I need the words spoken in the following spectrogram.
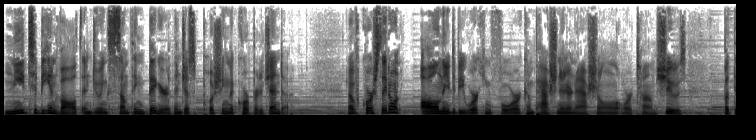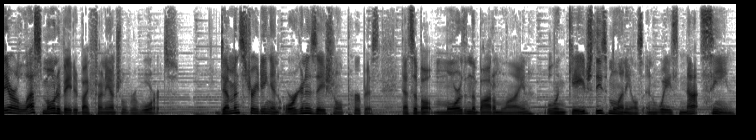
need to be involved in doing something bigger than just pushing the corporate agenda. Now, of course, they don't all need to be working for Compassion International or Tom's Shoes, but they are less motivated by financial rewards. Demonstrating an organizational purpose that's about more than the bottom line will engage these millennials in ways not seen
